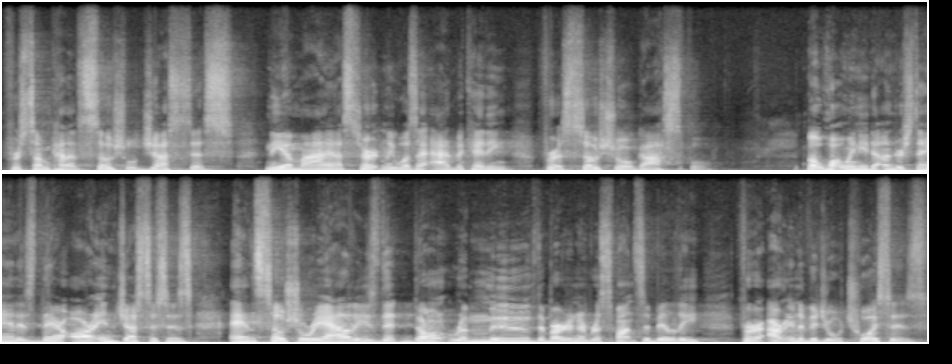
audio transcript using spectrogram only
for some kind of social justice. Nehemiah certainly wasn't advocating for a social gospel. But what we need to understand is there are injustices and social realities that don't remove the burden of responsibility for our individual choices,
